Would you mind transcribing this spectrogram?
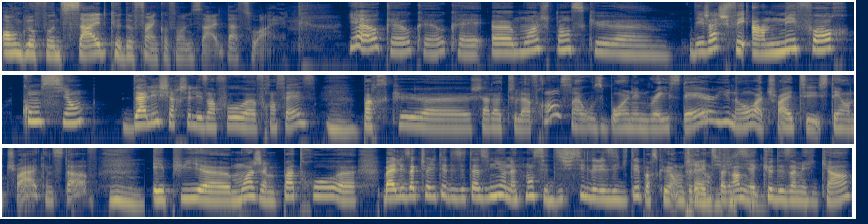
anglophone side que the francophone side. That's why. Yeah, ok, ok, ok. Euh, moi, je pense que euh, déjà, je fais un effort conscient d'aller chercher les infos euh, françaises parce que, euh, shout out to la France, I was born and raised there, you know, I try to stay on track and stuff. Et puis, euh, moi, j'aime pas trop. euh, Bah, les actualités des États-Unis, honnêtement, c'est difficile de les éviter parce qu'en Très Instagram, il y a que des Américains.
